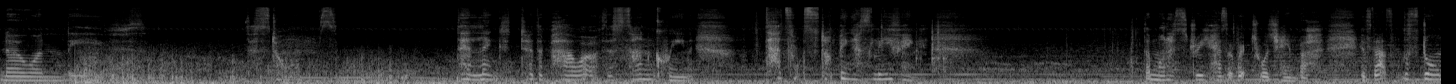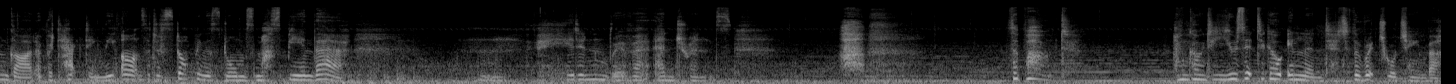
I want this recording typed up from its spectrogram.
No one leaves. Storms. They're linked to the power of the Sun Queen. That's what's stopping us leaving. The monastery has a ritual chamber. If that's what the Storm Guard are protecting, the answer to stopping the storms must be in there. Hmm, hidden river entrance. The boat. I'm going to use it to go inland to the ritual chamber.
